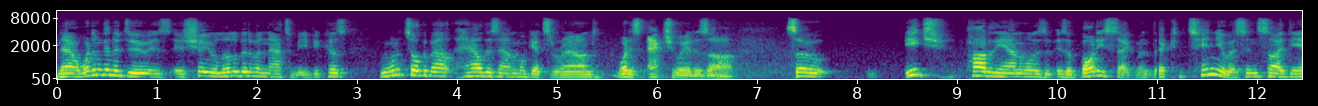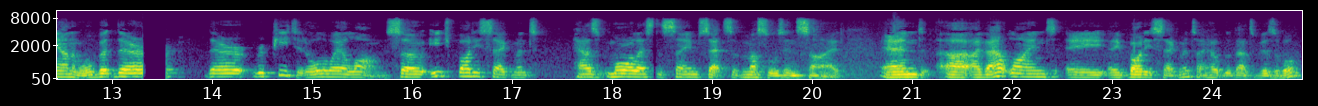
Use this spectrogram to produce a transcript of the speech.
Now what I'm going to do is, is show you a little bit of anatomy because we want to talk about how this animal gets around what its actuators are so each part of the animal is a, is a body segment they're continuous inside the animal but they're they're repeated all the way along so each body segment has more or less the same sets of muscles inside. And uh, I've outlined a, a, body segment. I hope that that's visible.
